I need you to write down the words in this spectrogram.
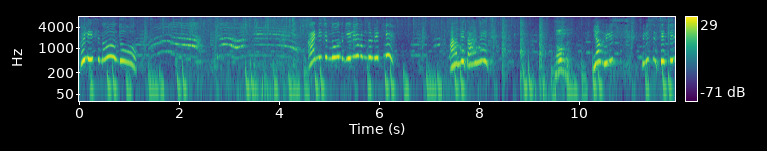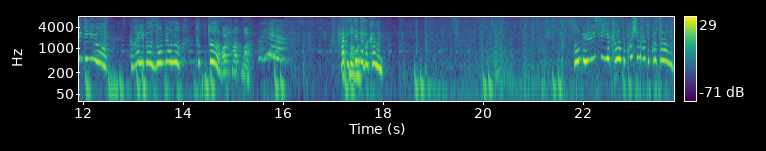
Hulusi ne oldu? Anneciğim ne oldu? Geliyorum dur bekle. Ahmet Ahmet. Ne oldu? Ya Hulusi, Hulusi'nin sesleri geliyor. Galiba zombi onu tuttu. Koş Fatma. Hadi Fatma, gidin de bakalım. Koşun hadi kurtaralım.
